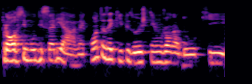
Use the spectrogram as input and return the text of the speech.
próximo de Série A. Né? Quantas equipes hoje tem um jogador que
